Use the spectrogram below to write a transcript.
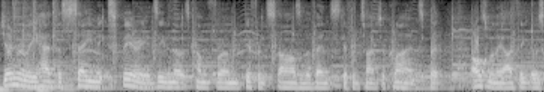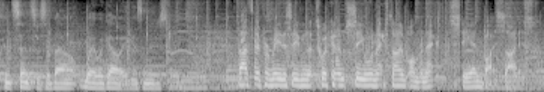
generally had the same experience, even though it's come from different styles of events, different types of clients. But ultimately, I think there was consensus about where we're going as an industry. That's it for me this evening at Twickenham. See you all next time on the next CN Bite Size.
